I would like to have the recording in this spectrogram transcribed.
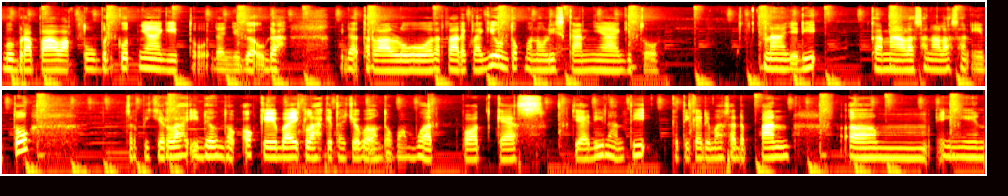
beberapa waktu berikutnya gitu dan juga udah tidak terlalu tertarik lagi untuk menuliskannya gitu. Nah jadi karena alasan-alasan itu terpikirlah ide untuk oke okay, baiklah kita coba untuk membuat podcast jadi nanti ketika di masa depan um, ingin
